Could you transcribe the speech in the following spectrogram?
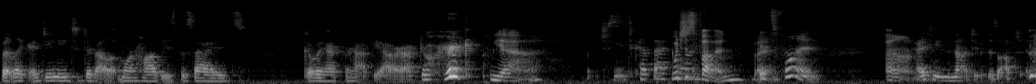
but like I do need to develop more hobbies besides going out for happy hour after work. Yeah. I just need to cut back. Which is fun. But It's fun. um I need to not do it as often.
